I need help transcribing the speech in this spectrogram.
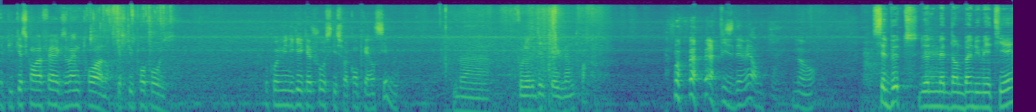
Et puis qu'est-ce qu'on va faire avec ce 23 alors? Qu'est-ce que tu proposes? Faut communiquer quelque chose qui soit compréhensible. Ben, faut leur dire qu'il y a eu 23. Puis se démerde. Non. C'est le but de le mettre dans le bain du métier,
